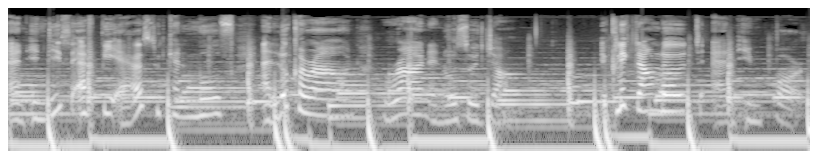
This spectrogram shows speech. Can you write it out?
and in this FPS you can move and look around, run and also jump. You click download and import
